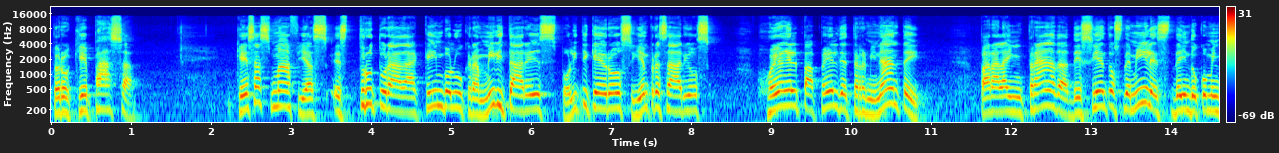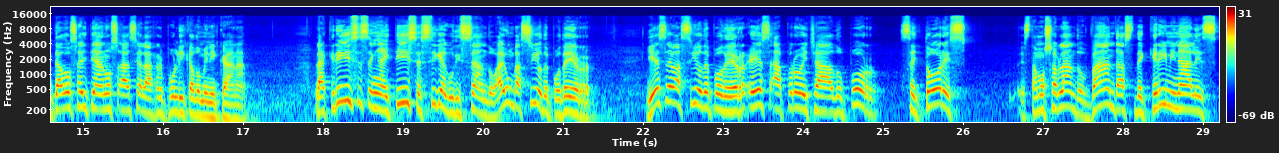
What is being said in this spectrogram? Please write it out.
pero ¿qué pasa? que esas mafias estructuradas que involucran militares, politiqueros y empresarios juegan el papel determinante para la entrada de cientos de miles de indocumentados haitianos hacia la República Dominicana. La crisis en Haití se sigue agudizando, hay un vacío de poder y ese vacío de poder es aprovechado por sectores, estamos hablando, bandas de criminales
